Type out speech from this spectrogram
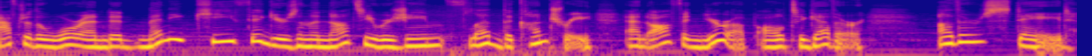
After the war ended, many key figures in the Nazi regime fled the country, and often Europe altogether. Others stayed,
